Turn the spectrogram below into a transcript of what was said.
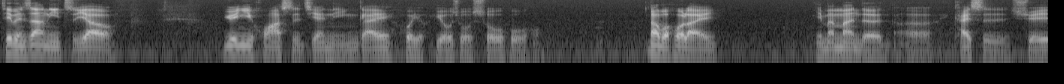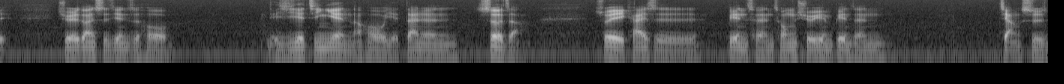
基本上你只要。愿意花时间，你应该会有有所收获。那我后来也慢慢的呃开始学学了一段时间之后，累积一些经验，然后也担任社长，所以开始变成从学员变成讲师，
